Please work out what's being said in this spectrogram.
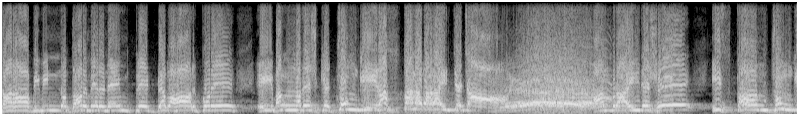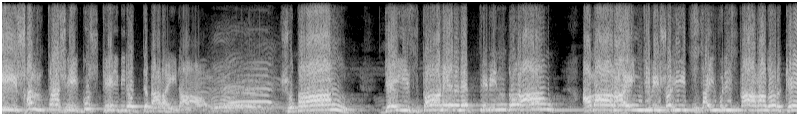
যারা বিভিন্ন ধর্মের নেম প্লেট ব্যবহার করে এই বাংলাদেশকে জঙ্গি রাস্তানা বাড়াইতে চায়। আমরা এই দেশে ইস্কন জঙ্গি সন্ত্রাসী গোষ্ঠীর বিরুদ্ধে দাঁড়াই না। সুতরাং যে ইস্কনের নেতৃবৃন্দরা আমার আইনজীবী শহীদ সাইফুল ইসলাম আদরকে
